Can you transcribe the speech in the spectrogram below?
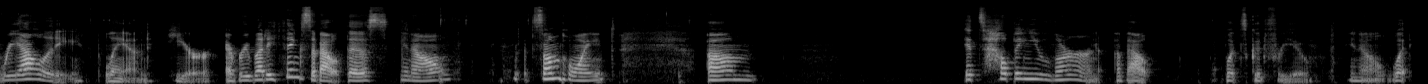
reality land here. Everybody thinks about this, you know, at some point. Um, it's helping you learn about what's good for you, you know, what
